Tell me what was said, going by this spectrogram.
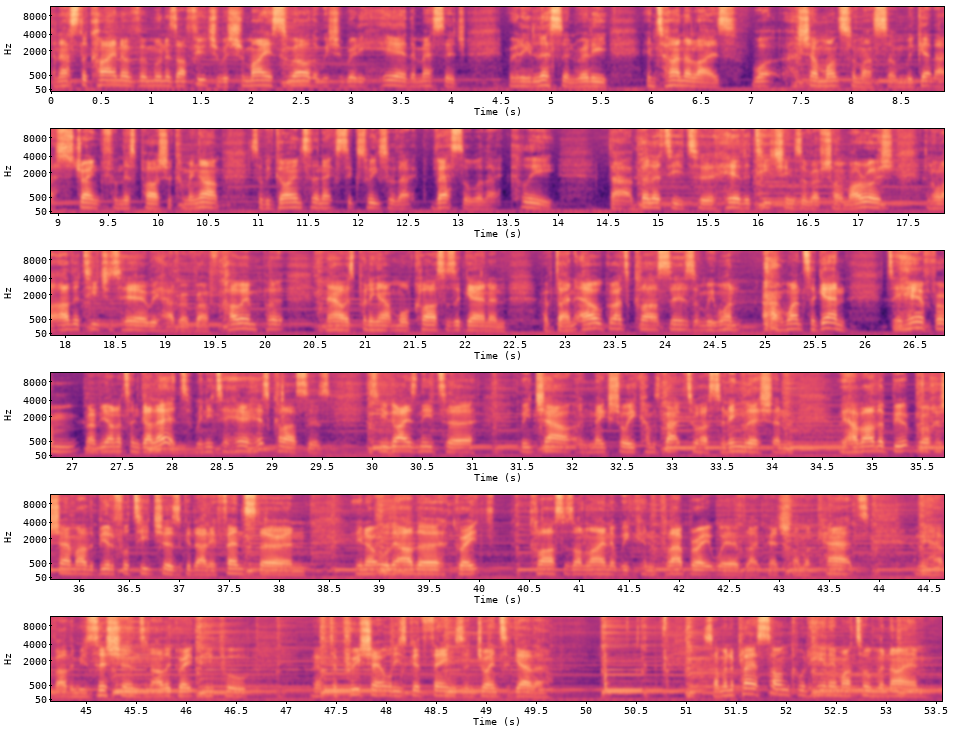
And that's the kind of Amun our future with Shema Yisrael, that we should really hear the message, really listen, really internalize what Hashem wants from us. And we get that strength from this Parsha coming up. So we go into the next six weeks with that vessel, with that Kli, that ability to hear the teachings of Rav Shalom Arush and all our other teachers here. We had Rav, Rav Cohen put now is putting out more classes again, and Rav Dain Elgrad's classes, and we want once again to hear from Rav Yonatan Galed. We need to hear his classes. So you guys need to reach out and make sure he comes back to us in English. And we have other Baruch Hashem, other beautiful teachers, Gedalia Fenster, and you know all the other great classes online that we can collaborate with, like Pet Shlomo Katz And we have other musicians and other great people. We have to appreciate all these good things and join together. So I'm going to play a song called Hine Matov Manayim.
